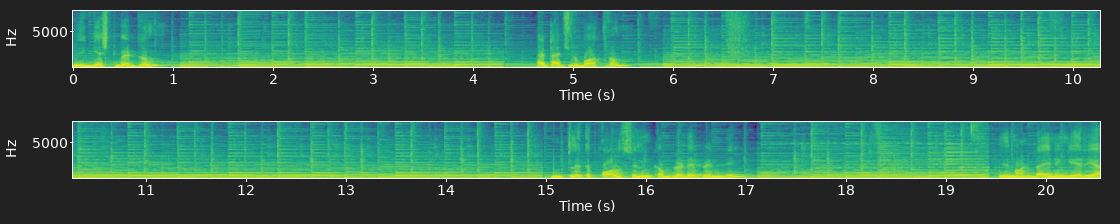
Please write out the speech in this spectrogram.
ఇది గెస్ట్ బెడ్రూమ్ అటాచ్డ్ బాత్రూమ్ ఇంట్లో అయితే ఫాల్ సీలింగ్ కంప్లీట్ అయిపోయింది. ఇది మనకు డైనింగ్ ఏరియా.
